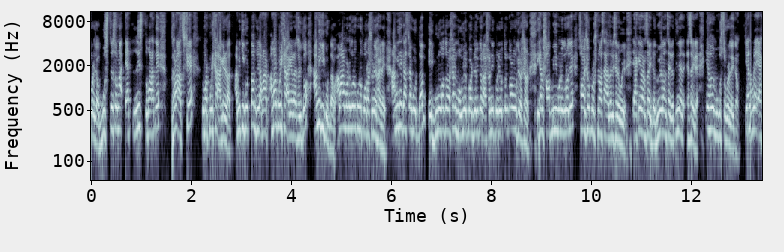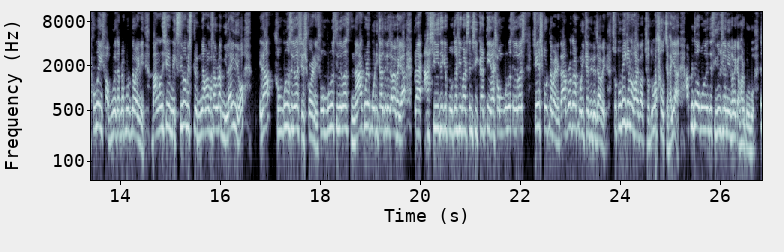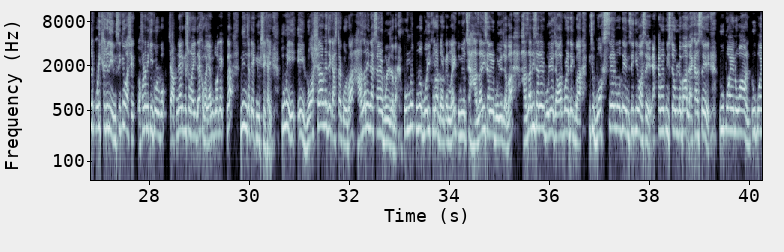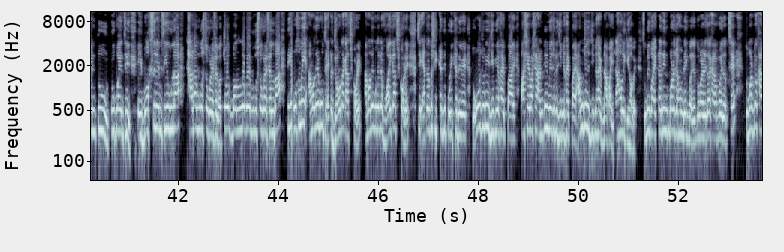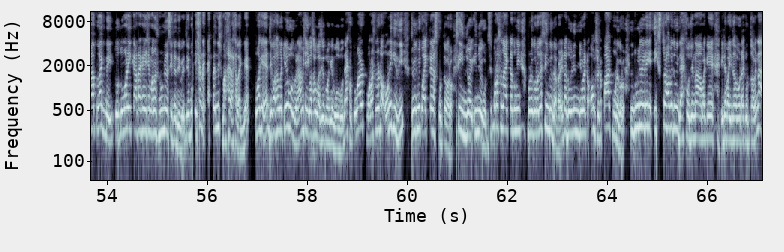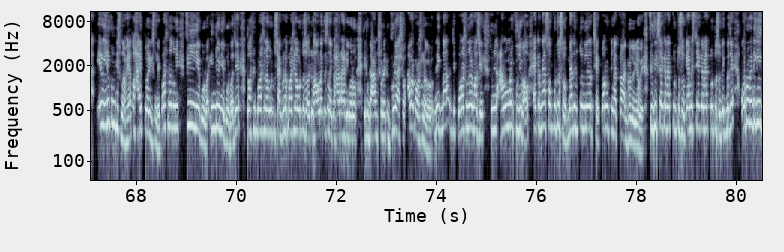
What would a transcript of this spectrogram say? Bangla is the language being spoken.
করে যাও বুঝতেছো না? লিস্ট তোমার হাতে ধরো আজকে তোমার পরীক্ষা আগের রাত। আমি কি করতাম যে আমার আমার পরীক্ষা আগের রাত হইতো? আমি কি করতাম? আমার মনে করো কোনো পড়াশোনা হয় না আমি যে কাজটা করতাম, এই গুণগত রসায়ন, মৌলের পর্যাপিত রাসায়নিক পরিবর্তন কর্মক্ষী রসায়ন, এখানে সব মিলিয়ে মনে করো যে ছয়শো প্রশ্ন আছে হাজার হিসেবে একের আনসার এটা দুই আনসার এটা তিন আনসার এটা। এভাবে মুখস্থ করে দিতাম কেন আমরা এখনও এই সবগুলো আমরা পড়তে পারিনি? বাংলাদেশের ম্যাক্সিমাম স্টুডেন্ট আমার কথাটা মিলাই নিও এরা সম্পূর্ণ সিলেবাস শেষ করেনি। সম্পূর্ণ সিলেবাস না করে পরীক্ষা দিতে যাবে ভাইয়া। প্রায় আশি থেকে পঁচাশি পার্সেন্ট শিক্ষার্থী এরা সম্পূর্ণ সিলেবাস শেষ করতে পারেনি। তারপর তারা পরীক্ষা দিতে যাবে। তো তুমি কেন ভয় পাচ্ছ? তোমার হচ্ছে ভাইয়া। আপনি তো বললেন যে সৃজনশীল আমি এভাবে কভার করব। তাহলে পরীক্ষা যদি এমসিকিউ আসে, তখন আমি কি করব? আপনি আর কিছু নাই। দেখো ভাই, আমি তোমাকে একটা নিনজা টেকনিক শেখাই। তুমি এই রসায়নে যে কাজটা করবা, হাজারি নাক স্যারের বইয়ে যাবা। অন্য কোনো বই খোলার দরকার নাই। তুমি হচ্ছে হাজারি স্যারের বইয়ে যাবা। হাজারি স্যারের বইয়ে যাওয়ার পরে দেখবা, কিছু বক্সের মধ্যে এমসিকিউ আছে। একটা করে পৃষ্ঠা উল্টে বা লেখা আছে two point one two point two two point three এই বক্সের এমসিকিউ গুলা ঠাড়া মুখস্থ করে ফেলবা। চোখ বন্ধ করে মুখস্থ করে ফেলবা। ঠিক আছে? প্রথমেই আমাদের মধ্যে একটা জড়তা কাজ করে। আমাদের মধ্যে একটা ভয় কাজ করে। যে এত শিক্ষার্থী পরীক্ষা দিবে, তো ও যদি জিপিএ ফাইভ পায়, পাশের পাশে আন্টির মেয়ে যদি জিপিএ ফাইভ পায়, আমি যদি জিপিএ ফাইভ না পাই, তাহলে কি হবে? তুমি কয়েকটা দিন পরে যখন দেখবা যে তোমার খারাপ হয়ে যাচ্ছে, তোমার তো খারাপ লাগবেই, তো তোমার এই কাটা খেয়ে মানুষ নুনের সিটে দিবে। যে এখানে একটা জিনিস মাথায় রাখা লাগবে, তোমাকে যে কথাগুলো কেউ বলবে আমি সেই আজকে তোমাকে বলব। দেখো, তোমার পড়াশোনাটা অনেক ইজি যদি তুমি কয়েকটা কাজ করতে পারো, সে এনজয় এনজয় করছ। পড়াশোনা একটা তুমি মনে করো যে সিম্পল ব্যাপার, এটা দৈনন্দিন একটা অংশ একটা পার্ট মনে করো। কিন্তু তুমি যদি এটাকে এক্সট্রা হবে তুমি দেখো যে না, আমাকে এটা পাইতে হবে, ওটা করতে হবে, না এরকম কিছু না এত হাইপ করার কিছু নেই। পড়াশোনা তুমি ফিল নিয়ে করবা এনজয় নিয়ে করবা যে দশ মিনিট পড়াশোনা করছ এক ঘণ্টা পড়াশোনা করছ একটু ভালো লাগছে না, একটু হাঁটাহাঁটি করো, একটু গান শোনো, একটু ঘুরে আসো, আবার পড়াশোনা করো। দেখবা যে পড়াশোনার মাঝে তুমি আনন্দ খুঁজে পাও, একটা ম্যাথ সব করতেছো মিলে যাচ্ছে পরবর্তী ম্যাথ আগ্রহ হবে। ফিজিক্স একটা ম্যাথ করতেছো কেমিস্ট্রি একটা ম্যাথ করতেছো, দেখবা যে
